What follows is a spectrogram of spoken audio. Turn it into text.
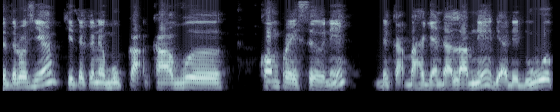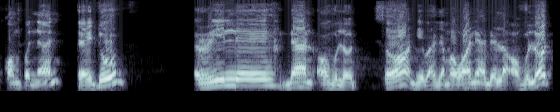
Seterusnya, kita kena buka cover kompresor ni. Dekat bahagian dalam ni, dia ada dua komponen iaitu relay dan overload. So, di bahagian bawah ni adalah overload.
